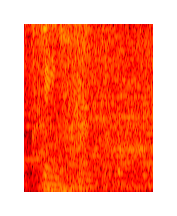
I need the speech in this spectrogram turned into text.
Painful.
